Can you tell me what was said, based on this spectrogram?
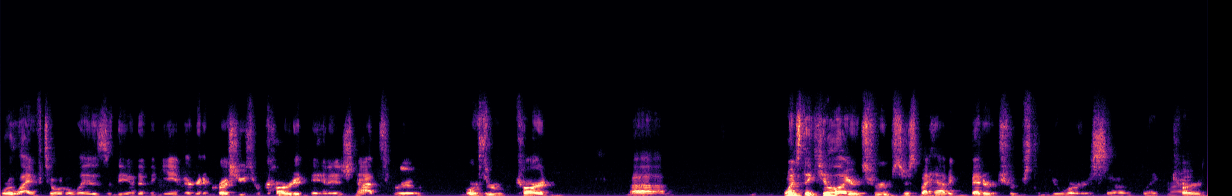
your life total is at the end of the game. They're going to crush you through card advantage, not through or through card. Uh, once they kill all your troops just by having better troops than yours, so like Right. card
